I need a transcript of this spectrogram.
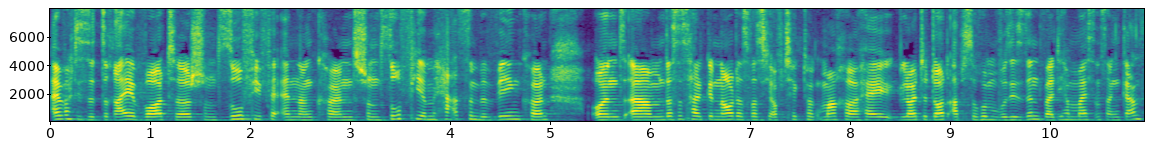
einfach diese drei Worte schon so viel verändern können, schon so viel im Herzen bewegen können. Und ähm, das ist halt genau das, was ich auf TikTok mache, hey, Leute dort abzuholen, wo sie sind, weil die haben meistens ein ganz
